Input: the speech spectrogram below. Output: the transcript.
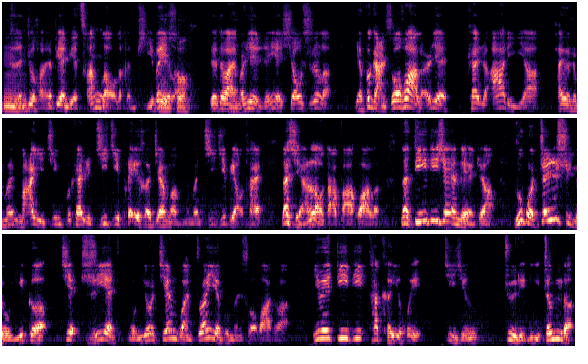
人就好像变得也苍老了，很疲惫了，对对吧？而且人也消失了。也不敢说话了，而且开始阿里呀，还有什么蚂蚁金服开始积极配合监管部门，积极表态。那显然老大发话了。那滴滴现在也这样。如果真是有一个监职业，我们就说监管专业部门说话的话，因为滴滴它可以会进行据理力争的，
